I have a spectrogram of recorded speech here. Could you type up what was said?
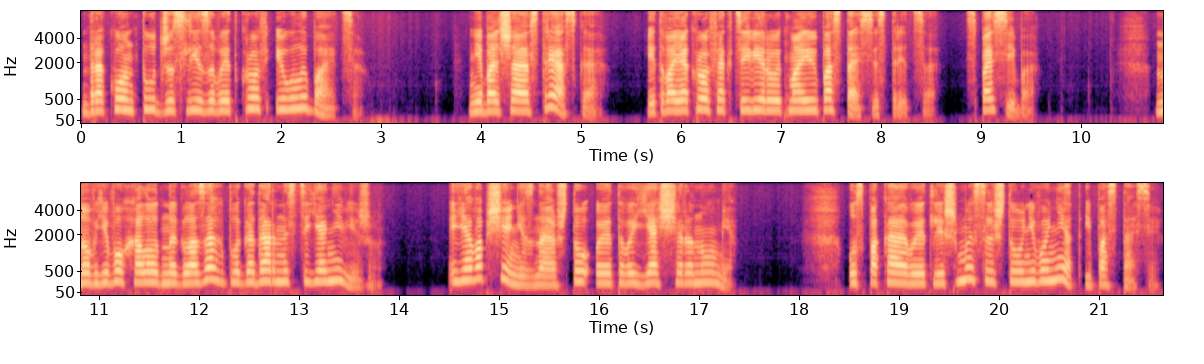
Дракон тут же слизывает кровь и улыбается. «Небольшая встряска, и твоя кровь активирует мою ипостась, сестрица. Спасибо». Но в его холодных глазах благодарности я не вижу. Я вообще не знаю, что у этого ящера на уме. Успокаивает лишь мысль, что у него нет ипостаси.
